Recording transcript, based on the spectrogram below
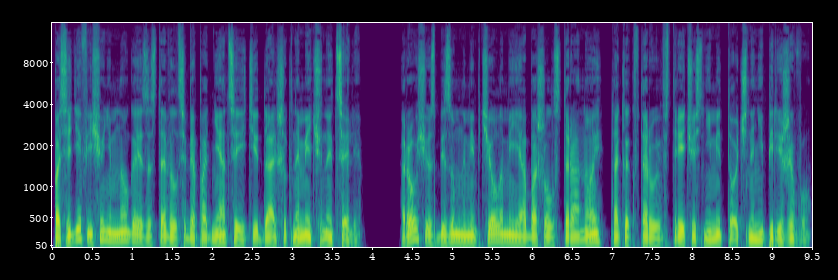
Посидев еще немного, я заставил себя подняться и идти дальше к намеченной цели. Рощу с безумными пчелами я обошел стороной, так как вторую встречу с ними точно не переживу.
